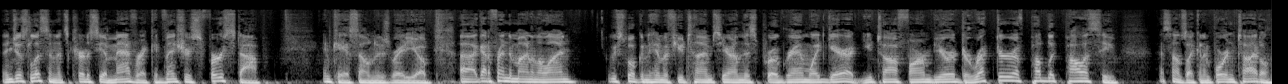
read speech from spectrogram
Then just listen. It's courtesy of Maverik, Adventure's first stop in KSL News Radio. Uh, I got a friend of mine on the line. We've spoken to him a few times here on this program. Wade Garrett, Utah Farm Bureau Director of Public Policy. That sounds like an important title.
